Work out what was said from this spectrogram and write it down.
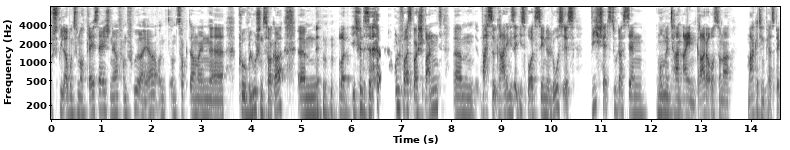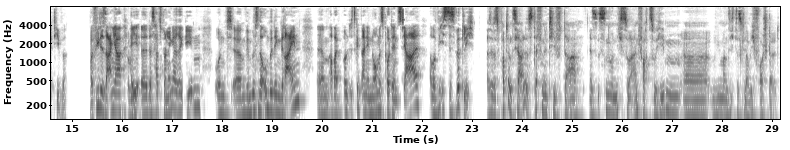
spiele ab und zu noch Playstation, ja, von früher her und, und zock da mein äh, Pro Evolution Soccer. Ähm, aber ich finde es ja unfassbar spannend, ähm, was so gerade in dieser E-Sport-Szene los ist. Wie schätzt du das denn momentan ein, gerade aus so einer Marketingperspektive? Weil viele sagen ja, hey, äh, das hat es schon länger gegeben und ähm, wir müssen da unbedingt rein. Ähm, aber und es gibt ein enormes Potenzial. Aber wie ist es wirklich? Also das Potenzial ist definitiv da. Es ist nur nicht so einfach zu heben, äh, wie man sich das, glaube ich, vorstellt.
